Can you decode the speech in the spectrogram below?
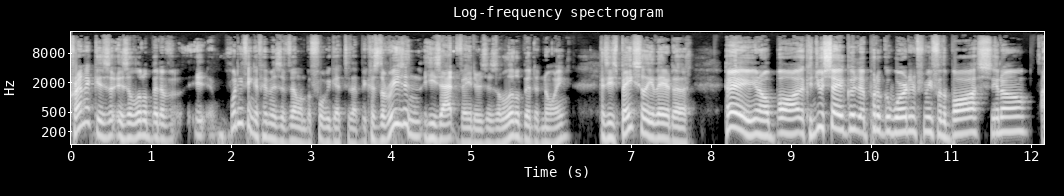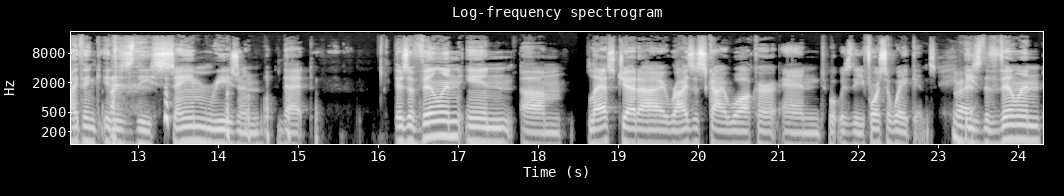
Krennic is is a little bit of. What do you think of him as a villain? Before we get to that, because the reason he's at Vader's is a little bit annoying because he's basically there to. Hey, you know, boss, could you say a good, put a good word in for me for the boss? You know, I think it is the same reason that there's a villain in um, Last Jedi, Rise of Skywalker, and what was the Force Awakens. right? He's the villain.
